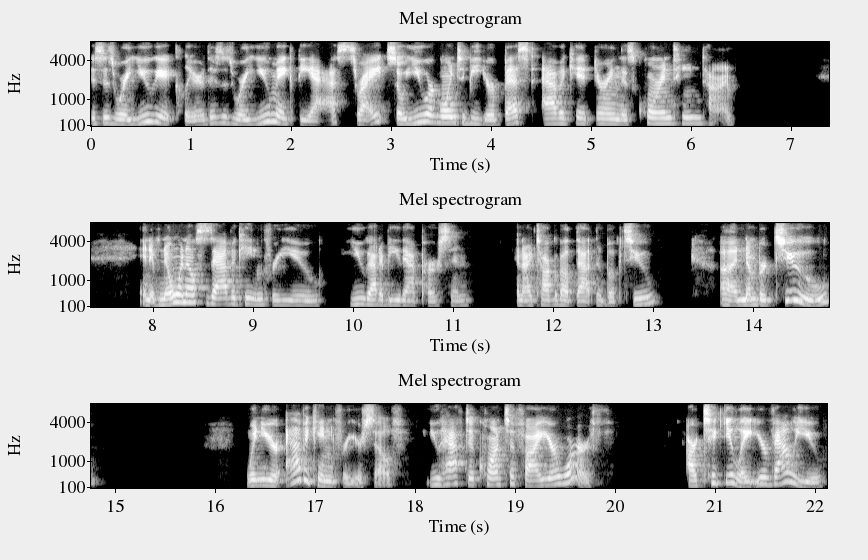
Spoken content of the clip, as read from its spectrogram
this is where you get clear. This is where you make the asks, right? So you are going to be your best advocate during this quarantine time. And if no one else is advocating for you, you got to be that person. And I talk about that in the book too. Uh, number two, when you're advocating for yourself, you have to quantify your worth, articulate your value.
